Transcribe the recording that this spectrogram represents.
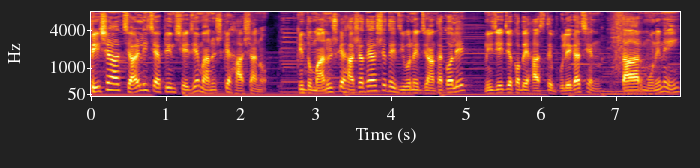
পেশা চার্লি চ্যাপলিন সেজে মানুষকে হাসানো। কিন্তু মানুষকে হাসাতে হাসাতে জীবনের জাঁতা কলে, নিজেই যে কবে হাসতে ভুলে গেছেন, তার মনে নেই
